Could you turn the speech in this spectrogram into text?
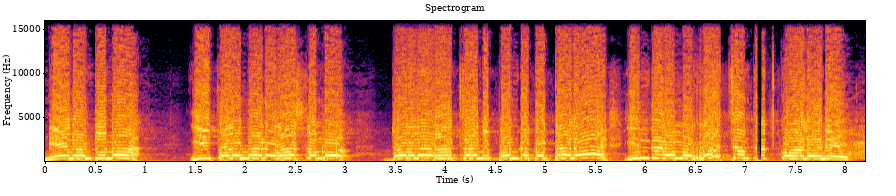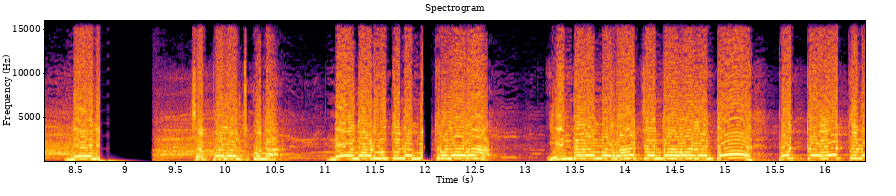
నేను అంటున్నా ఈ తెలంగాణ రాష్ట్రంలో దొరల రాజ్యాన్ని బండ పెట్టాలి ఇందిరమ్మ రాజ్యం తెచ్చుకోవాలి అని నేను చెప్పదలుచుకున్నా. నేను అడుగుతున్న మిత్రులారా ఇందిరమ్మ రాజ్యం కావాలంటే పెద్ద ఎత్తున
